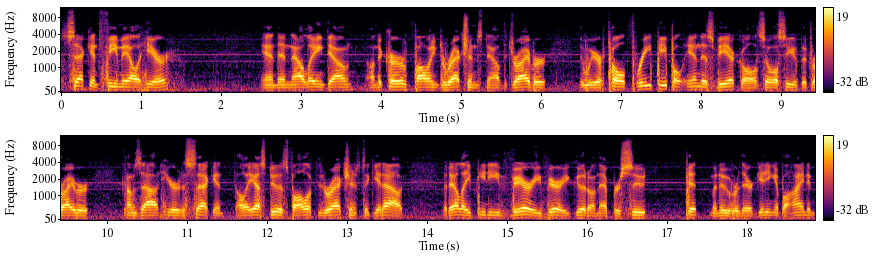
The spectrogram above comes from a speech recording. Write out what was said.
second female here and then now laying down on the curb, following directions. Now the driver, that we are told three people in this vehicle, so we'll see if the driver comes out here in a second. All he has to do is follow the directions to get out. But LAPD very, very good on that pursuit pit maneuver there, getting him behind him,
